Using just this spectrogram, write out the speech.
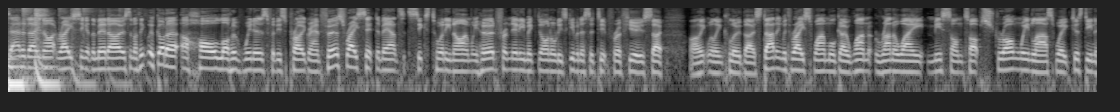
Saturday night racing at the Meadows, and I think we've got a, a whole lot of winners for this program. First race set to bounce at 6.29. We heard from Nelly McDonald. He's given us a tip for a few, so I think we'll include those. Starting with race one, we'll go one runaway miss on top. Strong win last week, just in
